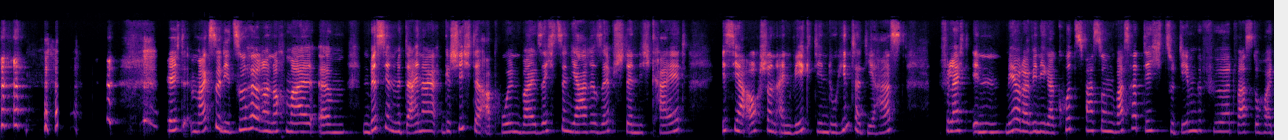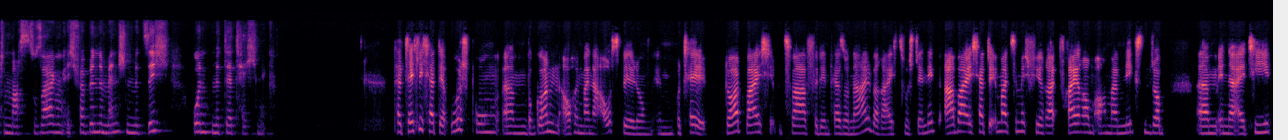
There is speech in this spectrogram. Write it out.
Vielleicht magst du die Zuhörer noch mal ähm, ein bisschen mit deiner Geschichte abholen, weil 16 Jahre Selbstständigkeit ist ja auch schon ein Weg, den du hinter dir hast. Vielleicht in mehr oder weniger Kurzfassung, was hat dich zu dem geführt, was du heute machst? Zu sagen, ich verbinde Menschen mit sich und mit der Technik. Tatsächlich hat der Ursprung ähm, begonnen, auch in meiner Ausbildung im Hotel. Dort war ich zwar für den Personalbereich zuständig, aber ich hatte immer ziemlich viel Freiraum, auch in meinem nächsten Job ähm, in der IT,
